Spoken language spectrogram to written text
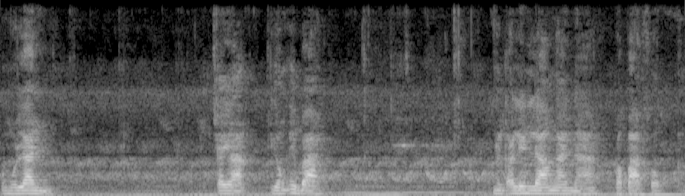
umulan. Kaya yung iba, nag-alinlangan na papasok.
